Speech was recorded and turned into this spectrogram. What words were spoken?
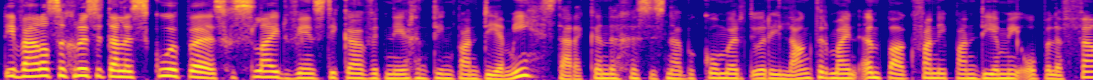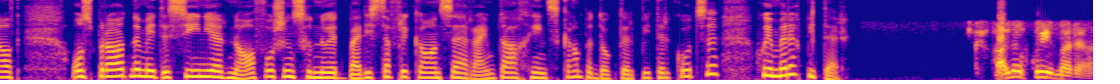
Die wêreld se grootste teleskope is gesluit weens die COVID-19 pandemie. Sterrekundiges is nou bekommerd oor die langtermyn impak van die pandemie op hulle veld. Ons praat nou met 'n senior navorsingsgenoot by die Suid-Afrikaanse Ruimteagentskap, Dr Pieter Kotse. Goeiemôre Pieter. Hallo, goeiemôre.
